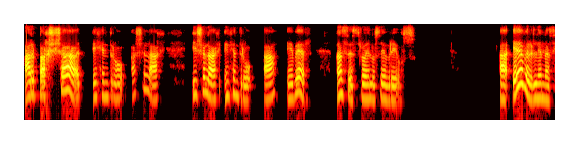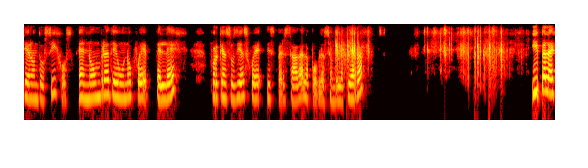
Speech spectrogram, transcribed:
Arpachshad engendró a Shelach y Shelach engendró a Eber, ancestro de los hebreos. A Eber le nacieron dos hijos. El nombre de uno fue Peleg, porque en sus días fue dispersada la población de la tierra. Y Peleg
